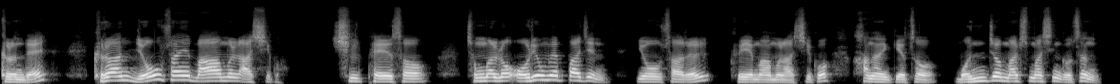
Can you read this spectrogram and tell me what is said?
그런데 그러한 여호사의 마음을 아시고 실패해서 정말로 어려움에 빠진 여호사를 그의 마음을 아시고 하나님께서 먼저 말씀하신 것은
